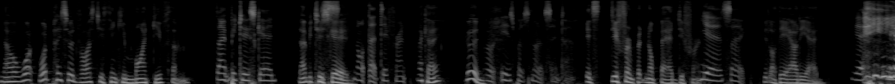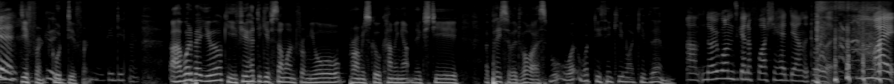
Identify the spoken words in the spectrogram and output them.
Noah, what, what piece of advice do you think you might give them? Don't be too scared. Don't be too It's scared. Not that different. Okay, good. Well, it is, but it's not at the same time. It's different but not bad different. Yeah, it's like A bit like the Audi ad. yeah, yeah, Different, Good. good, different. yeah. Good different. Uh, what about you, Elkie? If you had to give someone from your primary school coming up next year a piece of advice, wh- what what do you think you might give them? Um, no one's gonna flush your head down the toilet. I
